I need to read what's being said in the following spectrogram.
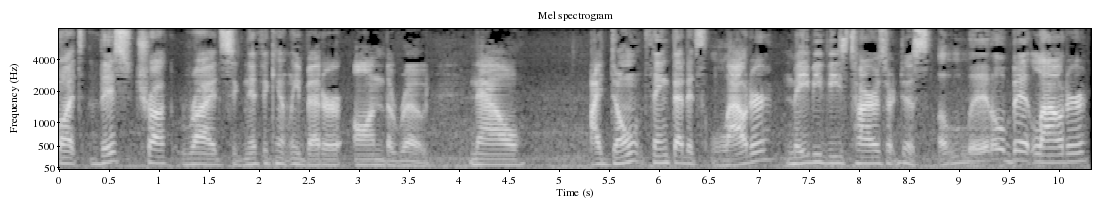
but this truck rides significantly better on the road. Now, I don't think that it's louder. Maybe these tires are just a little bit louder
